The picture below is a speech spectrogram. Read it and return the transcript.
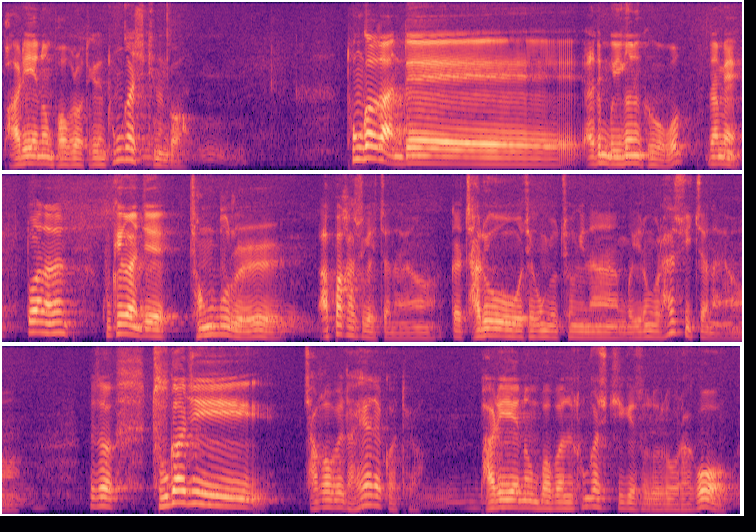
발의해 놓은 법을 어떻게든 통과시키는 거. 통과가 안 돼, 하여튼 뭐 이거는 그거고. 그 다음에 또 하나는 국회가 이제 정부를 압박할 수가 있잖아요. 그러니까 자료 제공 요청이나 뭐 이런 걸 할 수 있잖아요. 그래서 두 가지 작업을 다 해야 될 것 같아요. 발의해 놓은 법안을 통과시키기 위해서 노력을 하고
